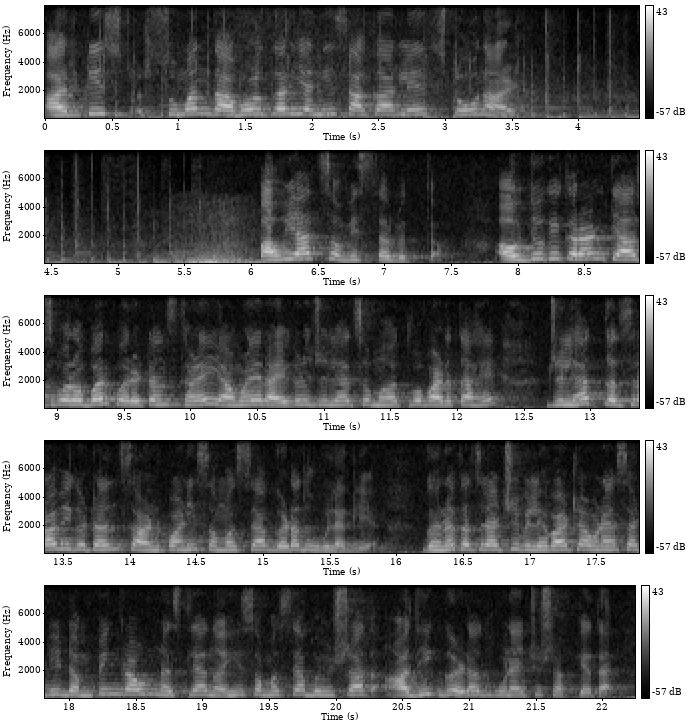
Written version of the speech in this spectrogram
आर्टिस्ट सुमन दाभोळकर यांनी साकारले स्टोन आर्ट. पाहुयात सविस्तर वृत्त. औद्योगिकरण त्याचबरोबर पर्यटन स्थळे यामुळे रायगड जिल्ह्याचं महत्त्व वाढत आहे. जिल्ह्यात कचरा विघटन सांडपाणी समस्या गडद होऊ लागली आहे. घनकचऱ्याची विल्हेवाट लावण्यासाठी डम्पिंग ग्राउंड नसल्यानं ही समस्या भविष्यात अधिक गडद होण्याची शक्यता आहे.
